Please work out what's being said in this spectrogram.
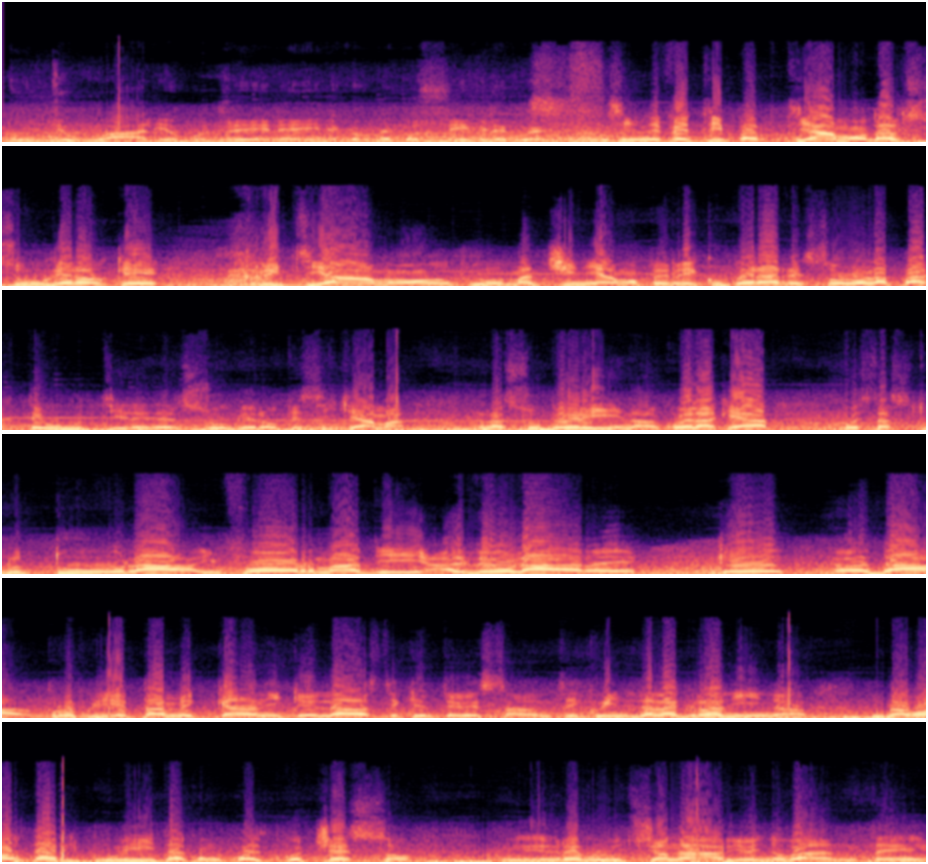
tutti uguali, omogenei. Ecco, com'è possibile questo? Sì, in effetti partiamo dal sughero che tritiamo, lo maciniamo per recuperare solo la parte utile del sughero che si chiama la suberina, quella che ha questa struttura in forma di alveolare che eh, dà proprietà meccaniche elastiche interessanti. Quindi dalla granina, una volta ripulita con quel processo eh, rivoluzionario, innovante,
